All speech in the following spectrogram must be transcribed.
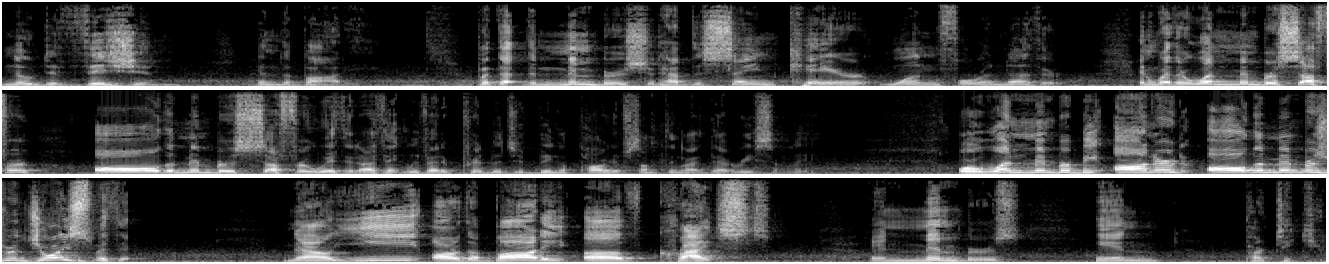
no division in the body, but that the members should have the same care one for another. And whether one member suffer, all the members suffer with it. I think we've had a privilege of being a part of something like that recently or one member be honored, all the members rejoice with it. Now ye are the body of Christ, and members in particular.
